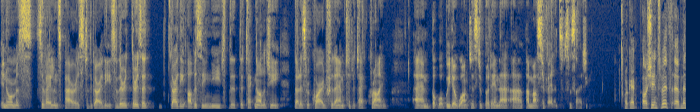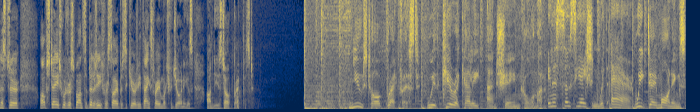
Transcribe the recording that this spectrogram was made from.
enormous surveillance powers to the Gardaí. So there, there's a Gardaí obviously need the, the technology that is required for them to detect crime. Um, but what we don't want is to put in a, a, a mass surveillance of society. Okay. Ossian Smyth, Minister of State with responsibility for cybersecurity, thanks very much for joining us on Newstalk Breakfast. Newstalk Breakfast with Ciara Kelly and Shane Coleman. In association with AIR. Weekday mornings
